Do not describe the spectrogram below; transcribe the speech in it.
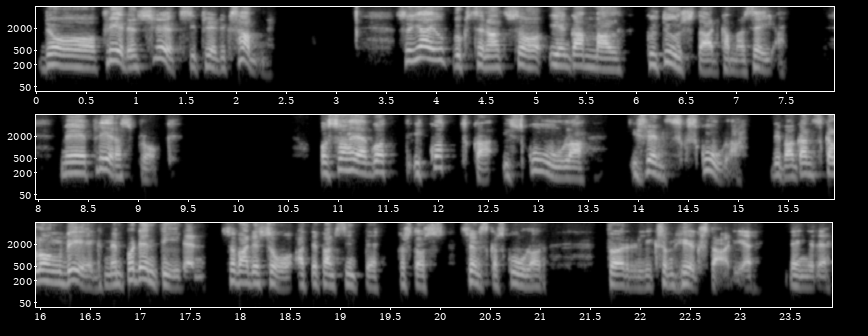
då freden slöts i Fredrikshamn. Så jag är uppvuxen alltså i en gammal kulturstad kan man säga, med flera språk. Och så har jag gått i Kotka i skola, i svensk skola. Det var ganska lång väg, men på den tiden så var det så att det fanns inte förstås svenska skolor för liksom högstadier längre.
